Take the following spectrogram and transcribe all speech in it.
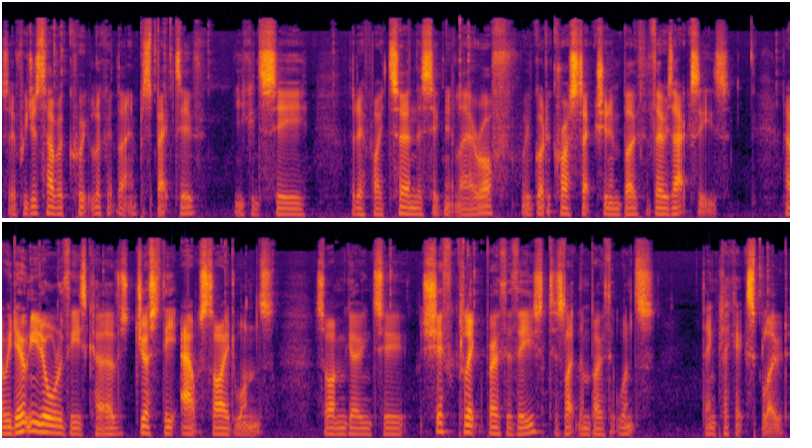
So if we just have a quick look at that in perspective you can see that if I turn the signet layer off we've got a cross section in both of those axes. Now we don't need all of these curves just the outside ones. So I'm going to shift click both of these to select them both at once then click explode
